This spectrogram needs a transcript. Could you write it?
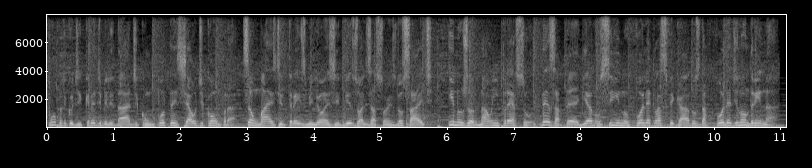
Público de credibilidade com potencial de compra. São mais de 3 milhões de visualizações no site e no jornal impresso. Desapegue e anuncie no Folha Classificados da Folha de Londrina.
